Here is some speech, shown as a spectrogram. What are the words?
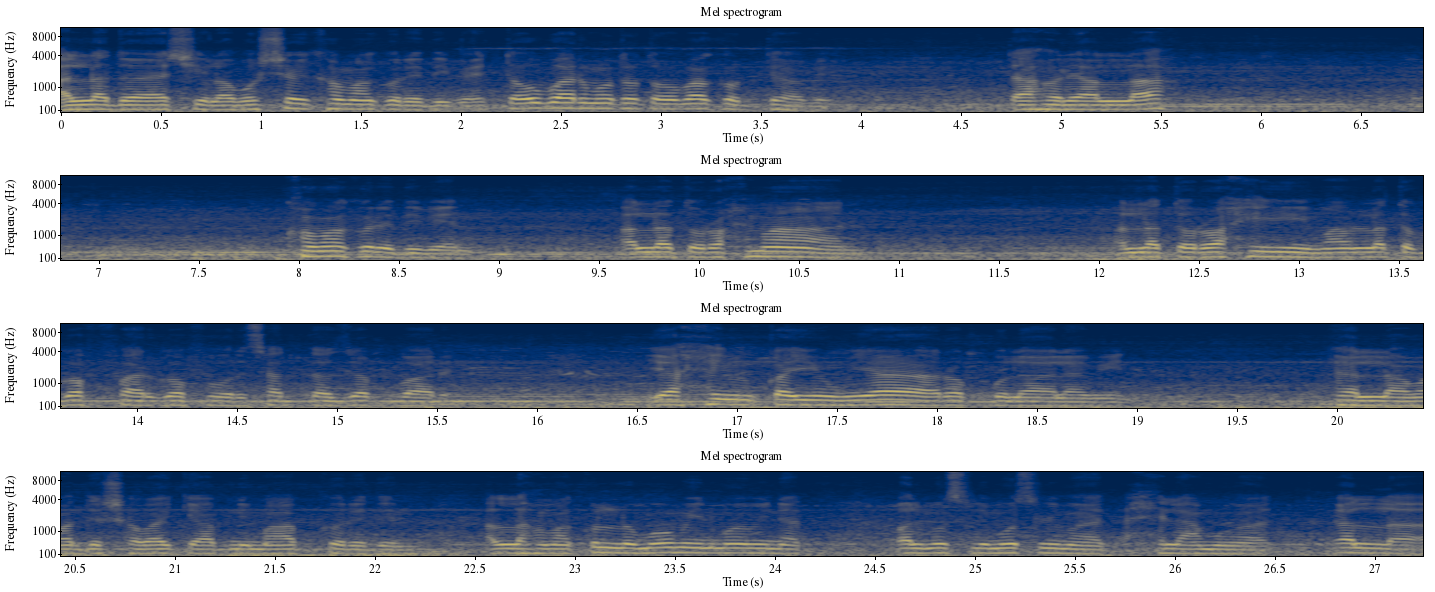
আল্লাহ দয়াশীল অবশ্যই ক্ষমা করে দিবে। তৌবার মতো তৌবা করতে হবে। তাহলে আল্লাহ ক্ষমা করে দিবেন। আল্লাহ তো রহমান, আল্লাহ তো রহিম, আল্লাহ তো গফ্ফার গফুর সাত্তা জব্বার। ইয়া হাইউল কাইয়ুম, ইয়া রব্বুল আলামিন। হে আল্লাহ, আমাদের সবাইকে আপনি মাফ করে দিন। আল্লাহ কুল্লু মমিন মমিনাত। অল মুসলিম মুসলিমাত হেলামুয়াত আল্লাহ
